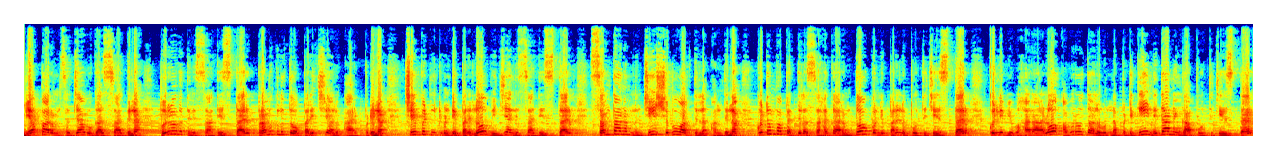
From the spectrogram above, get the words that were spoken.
వ్యాపారం సజావుగా కొనసాగిన పురోగతిని సాధిస్తారు. ప్రముఖులతో పరిచయాలు ఏర్పడిన చేపట్టినటువంటి పనిలో విజయాన్ని సాధిస్తారు. సంతానం నుంచి శుభవార్తలు అందిన కుటుంబ పెద్దల సహకారంతో కొన్ని పనులు పూర్తి చేస్తారు. కొన్ని వ్యవహారాలలో అవరోధాలు ఉన్నప్పటికీ నిదానంగా పూర్తి చేస్తారు.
